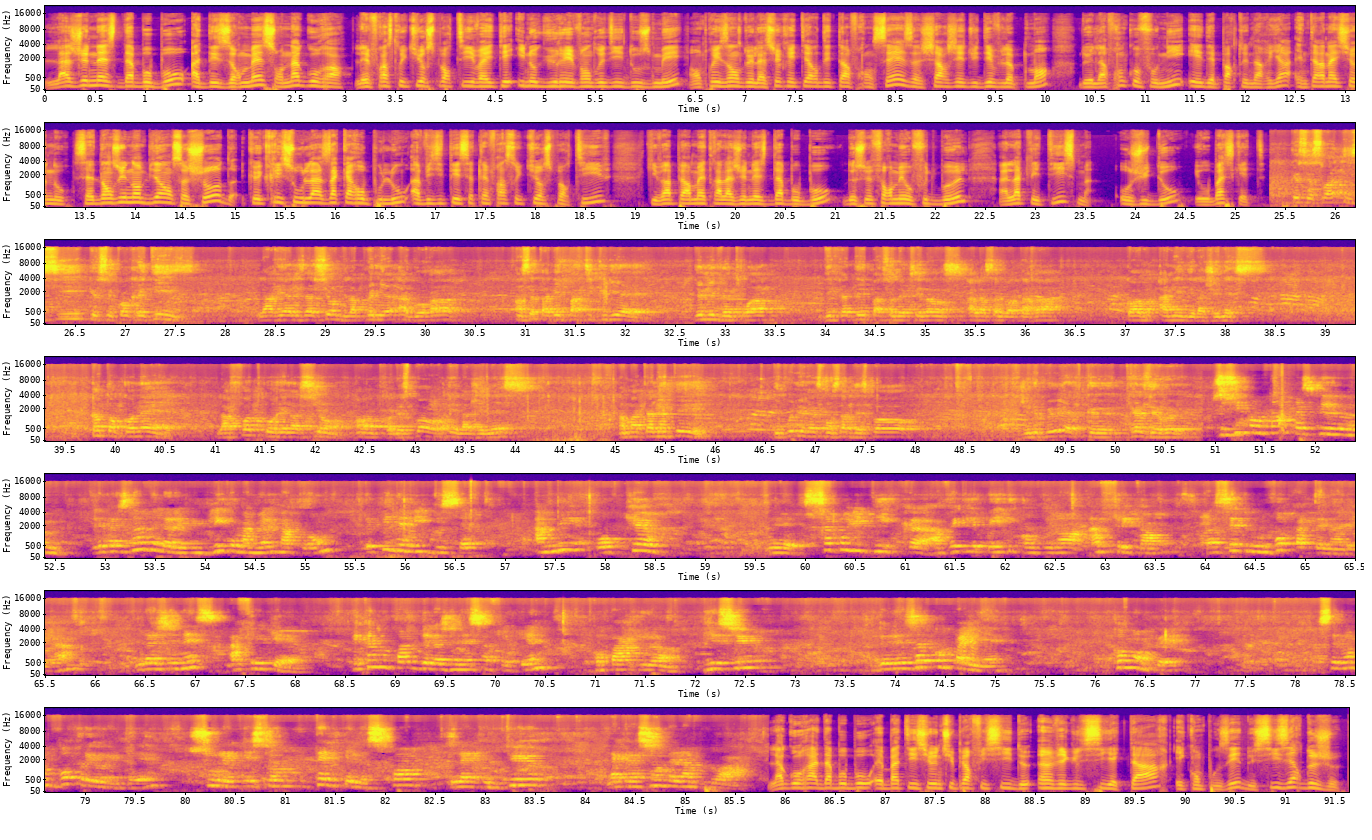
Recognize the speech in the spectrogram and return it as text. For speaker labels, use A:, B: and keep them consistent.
A: La jeunesse d'Abobo a désormais son agora. L'infrastructure sportive a été inaugurée vendredi 12 mai en présence de la secrétaire d'État française chargée du développement de la francophonie et des partenariats internationaux. C'est dans une ambiance chaude que Chrysoula Zakharopoulou a visité cette infrastructure sportive qui va permettre à la jeunesse d'Abobo de se former au football, à l'athlétisme, au judo et au basket.
B: Que ce soit ici que se concrétise la réalisation de la première Agora en cette année particulière 2023, décrétée par son Excellence Alassane Ouattara comme année de la jeunesse. Quand on connaît la forte corrélation entre le sport et la jeunesse, en ma qualité de premier responsable des sports, je ne peux être que très heureux.
C: Je suis content parce que le président de la République, Emmanuel Macron, depuis 2017, a mis au cœur de sa politique avec les pays du continent africain, dans ce nouveau partenariat, la jeunesse africaine. Et quand on parle de la jeunesse africaine, on parle bien sûr de les accompagner comme on peut, selon vos priorités, sur les questions telles que le sport, la culture, la création de l'emploi.
A: L'Agora d'Abobo est bâtie sur une superficie de 1,6 hectare et composée de 6 aires de jeu.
